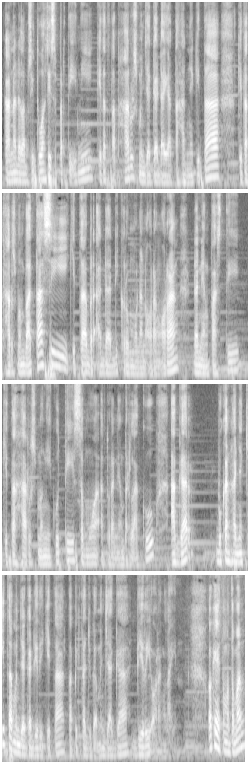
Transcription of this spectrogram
karena dalam situasi seperti ini kita tetap harus menjaga daya tahannya kita, kita harus membatasi kita berada di kerumunan orang-orang dan yang pasti kita harus mengikuti semua aturan yang berlaku agar bukan hanya kita menjaga diri kita tapi kita juga menjaga diri orang lain. Oke teman-teman,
